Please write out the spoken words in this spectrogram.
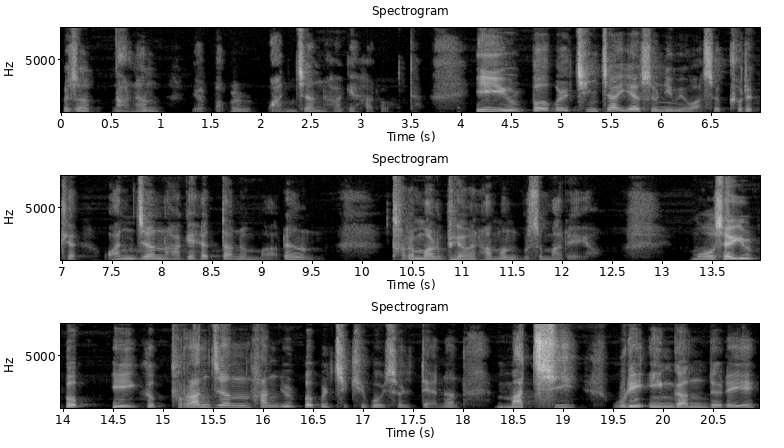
그래서 나는 율법을 완전하게 하러 왔다. 이 율법을 진짜 예수님이 와서 그렇게 완전하게 했다는 말은 다른 말로 표현하면 무슨 말이에요? 모세 율법이 그 불완전한 율법을 지키고 있을 때는 마치 우리 인간들이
